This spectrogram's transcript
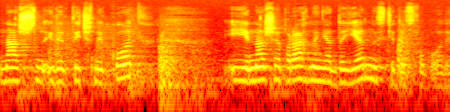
наш ідентичний код і наше прагнення до єдності, до свободи.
